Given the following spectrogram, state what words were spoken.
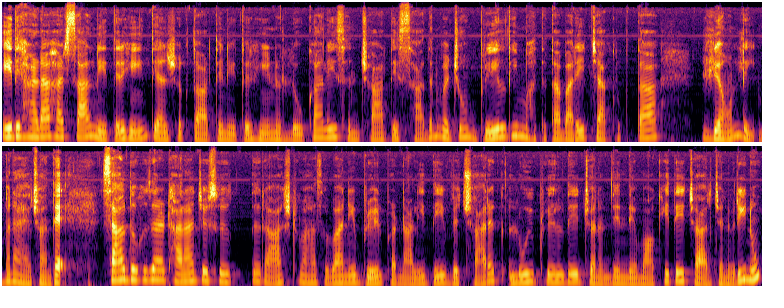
ਇਹ ਦਿਹਾੜਾ ਹਰ ਸਾਲ ਨੇਤਰਹੀਣ ਤੇ ਅੰਸ਼ਕ ਤੌਰ ਤੇ ਨੇਤਰਹੀਣ ਲੋਕਾਂ ਲਈ ਸੰਚਾਰ ਦੇ ਸਾਧਨ ਵਜੋਂ ਬ੍ਰੇਲ ਦੀ ਮਹੱਤਤਾ ਬਾਰੇ ਜਾਗਰੂਕਤਾ ਲਿਆਉਣ ਲਈ ਮਨਾਇਆ ਜਾਂਦਾ ਹੈ। ਸਾਲ 2018 ਚ ਸੰਯੁਕਤ ਰਾਸ਼ਟਰ ਮਹਾਸਭਾ ਨੇ ਬ੍ਰੇਲ ਪ੍ਰਣਾਲੀ ਦੇ ਵਿਚਾਰਕ ਲੂਈ ਬ੍ਰੇਲ ਦੇ ਜਨਮ ਦਿਨ ਦੇ ਮੌਕੇ ਤੇ 4 ਜਨਵਰੀ ਨੂੰ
